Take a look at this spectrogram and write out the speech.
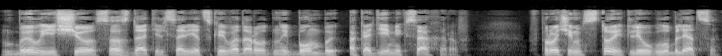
Был еще создатель советской водородной бомбы академик Сахаров. Впрочем, стоит ли углубляться?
